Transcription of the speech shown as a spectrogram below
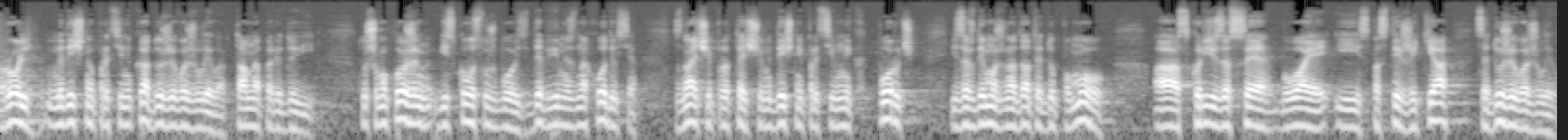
роль медичного працівника дуже важлива там на передовій. Тому що кожен військовослужбовець, де б він не знаходився, знаючи про те, що медичний працівник поруч і завжди може надати допомогу, а скоріш за все буває і спасти життя, це дуже важливо.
